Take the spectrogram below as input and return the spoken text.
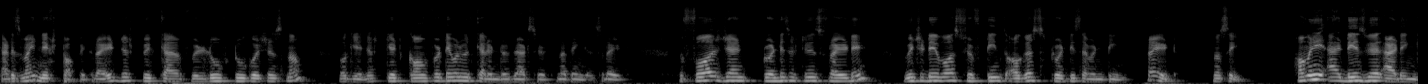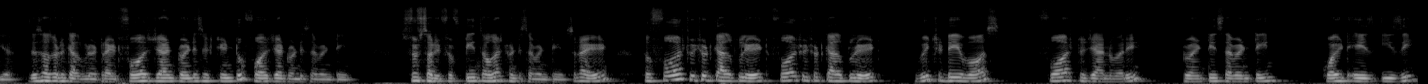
That is my next topic right? Just we will do two questions now. Okay. Just get comfortable with calendars. That's it. Nothing else right the first Jan 2016 is Friday. Which day was 15th August 2017? Right. Now see. How many days we are adding here? This is also to calculate, right? 1st Jan 2016 to 1st Jan 2017. So, sorry, 15th August 2017. So, right. So, first we should calculate, first we should calculate which day was 1st January 2017. Quite easy.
